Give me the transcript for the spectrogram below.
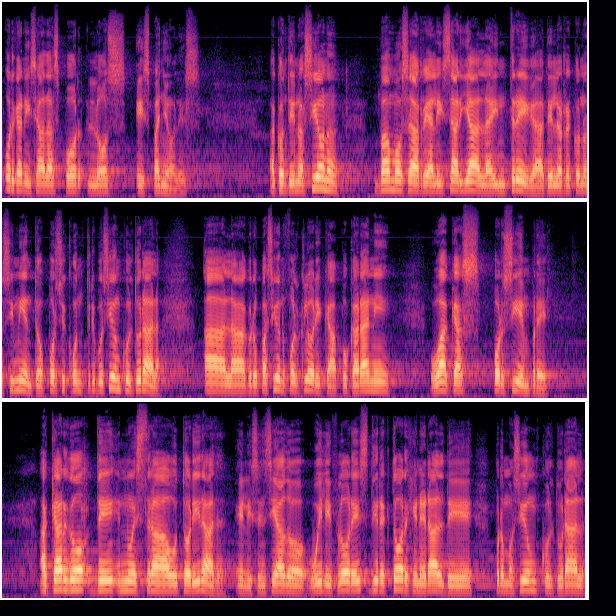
organizadas por los españoles. A continuación, vamos a realizar ya la entrega del reconocimiento por su contribución cultural a la agrupación folclórica Pucarani Huacas por siempre, a cargo de nuestra autoridad, el licenciado Willy Flores, director general de Promoción Cultural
